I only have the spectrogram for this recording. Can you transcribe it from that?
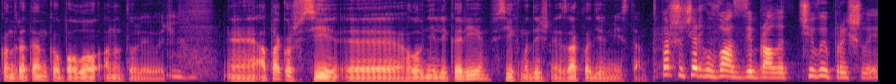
Кондратенко Павло Анатолійович. Е, А також всі е, головні лікарі всіх медичних закладів міста. В першу чергу вас зібрали, чи ви прийшли?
